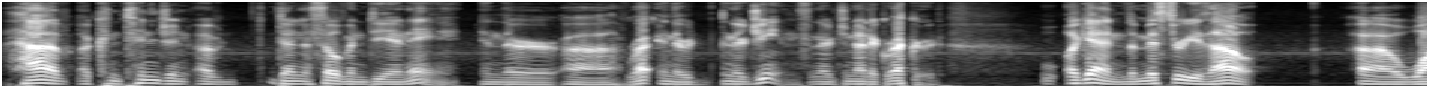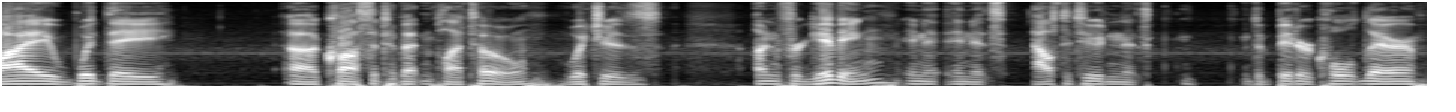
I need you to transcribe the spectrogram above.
have a contingent of Denisovan DNA in their uh, in their in their genes in their genetic record. Again, the mystery is out uh, why would they uh, cross the Tibetan Plateau, which is unforgiving in in its altitude and its the bitter cold there,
